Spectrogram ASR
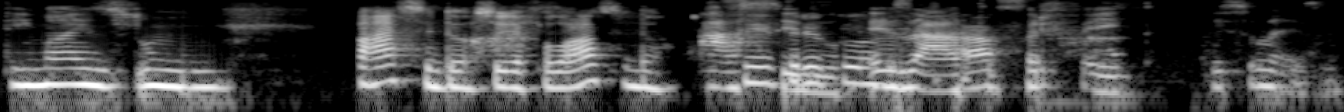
Tem mais um Ácido, você já falou ácido? ácido. Cítrico, Exato, ácido. perfeito. Isso mesmo.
